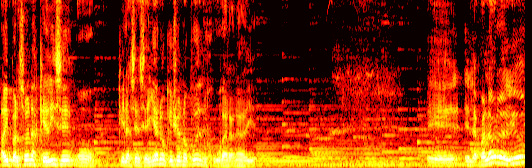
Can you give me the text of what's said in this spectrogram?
hay personas que dicen o que las enseñaron que ellos no pueden juzgar a nadie? Eh, en la palabra de Dios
